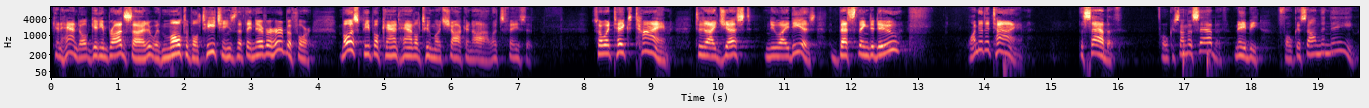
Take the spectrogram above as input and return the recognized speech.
can handle getting broadsided with multiple teachings that they never heard before. Most people can't handle too much shock and awe, let's face it. So it takes time to digest new ideas. The best thing to do, one at a time. The Sabbath. Focus on the Sabbath. Maybe focus on the name.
